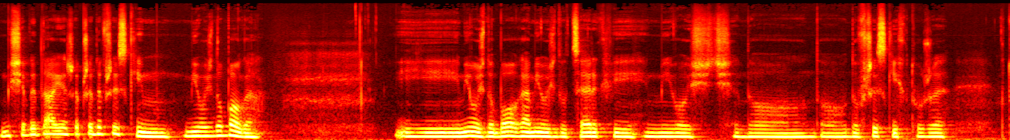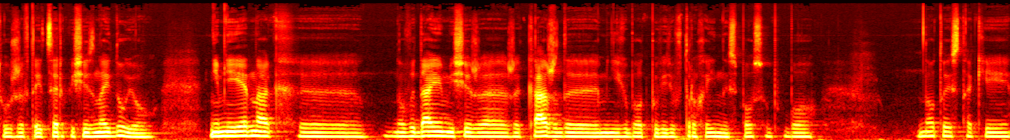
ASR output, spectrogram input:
mi się wydaje, że przede wszystkim miłość do Boga. I miłość do Boga, miłość do cerkwi, miłość do, do, do wszystkich, którzy, którzy w tej cerkwi się znajdują. Niemniej jednak, no wydaje mi się, że, że każdy mnich by odpowiedział w trochę inny sposób, bo no to jest takie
